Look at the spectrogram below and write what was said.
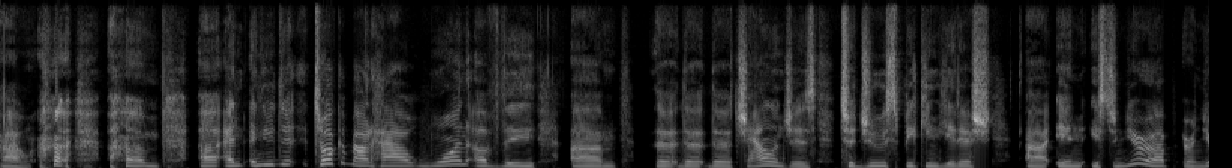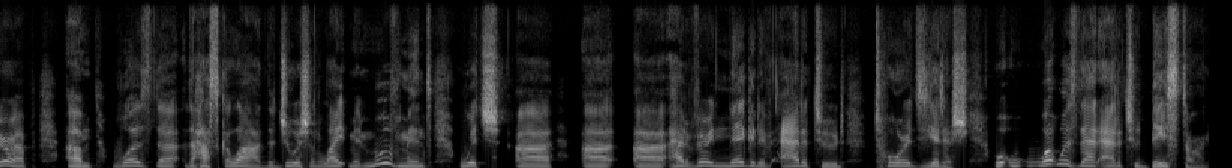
Wow, um, uh, and and you talk about how one of the um, the, the the challenges to Jews speaking Yiddish uh, in Eastern Europe or in Europe um, was the the Haskalah, the Jewish Enlightenment movement, which uh, uh, uh, had a very negative attitude towards Yiddish. W- what was that attitude based on?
